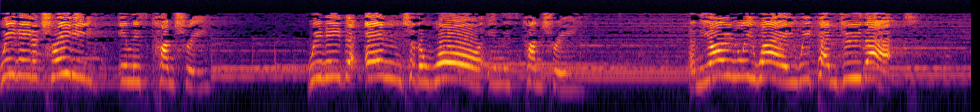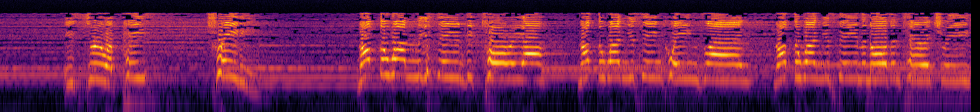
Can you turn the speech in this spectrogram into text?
We need a treaty in this country. We need the end to the war in this country. And the only way we can do that is through a peace treaty. Not the one you see in Victoria, not the one you see in Queensland, not the one you see in the Northern Territory,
